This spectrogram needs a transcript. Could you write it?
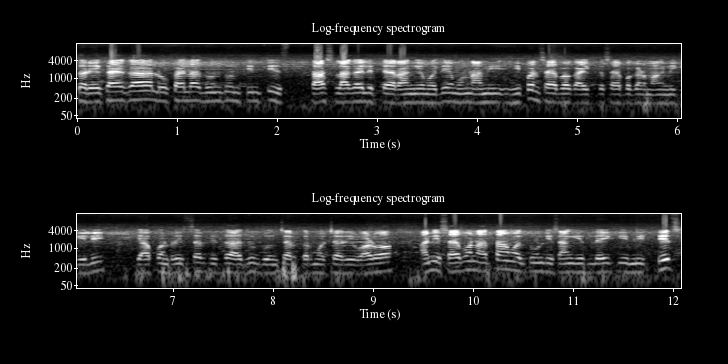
तर एका एका लोकायला दोन दोन तीन तीन तास लागायले त्या रांगेमध्ये. म्हणून आम्ही ही पण साहेबाग आयुक्त साहेबाकडे मागणी केली की आपण रिसर तिथं अजून दोन चार कर्मचारी वाढवा. आणि साहेबांना आता आम्हाला तोंडी सांगितलं आहे की मी तेच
